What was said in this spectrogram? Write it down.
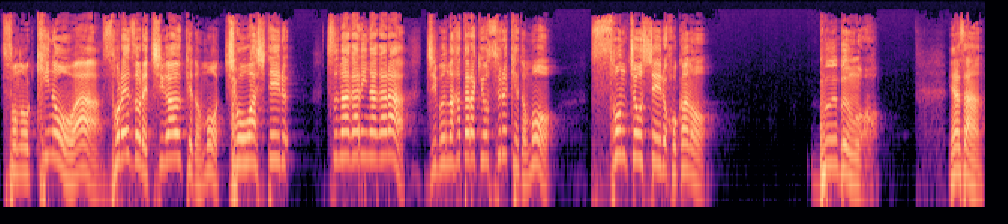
その機能はそれぞれ違うけども調和している。繋がりながら自分の働きをするけども尊重している他の部分を。皆さん、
